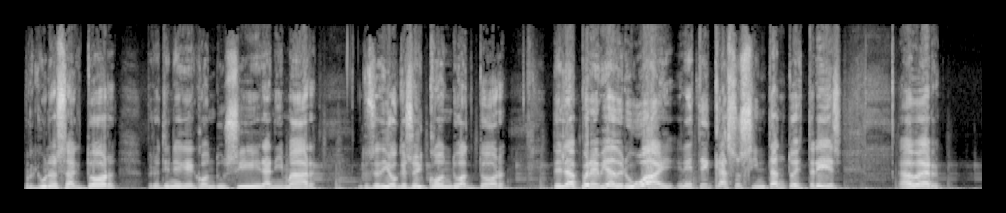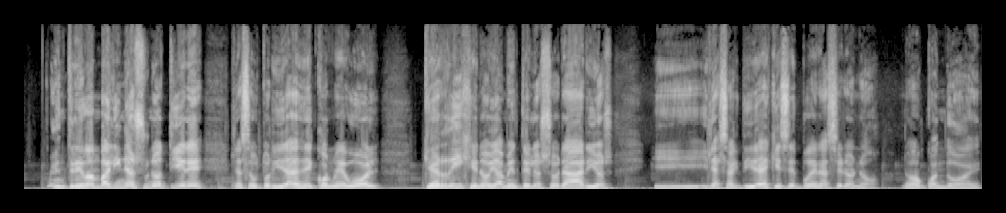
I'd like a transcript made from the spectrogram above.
porque uno es actor, pero tiene que conducir, animar, entonces digo que soy condu actor, de la previa de Uruguay, en este caso sin tanto estrés. A ver, entre bambalinas uno tiene las autoridades de Conmebol que rigen obviamente los horarios y, y las actividades que se pueden hacer o no, ¿no? Cuando eh,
